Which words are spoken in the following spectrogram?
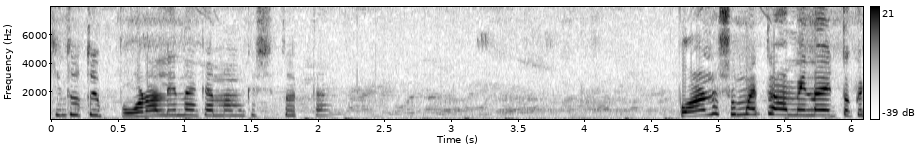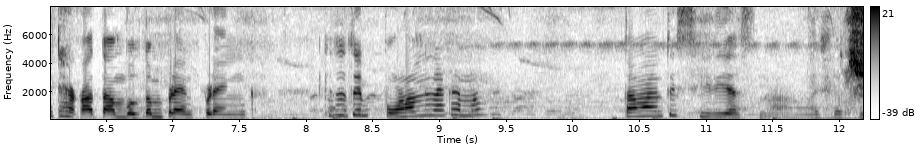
কিন্তু তুই পড়ালে না কেন আমাকে সিঁদুরটা পড়ানোর সময় তো আমি নয় তোকে ঠেকাতাম বলতাম প্র্যাঙ্ক প্র্যাঙ্ক। কিন্তু তুই পড়ালি না কেন? তার মানে তুই সিরিয়াস না আমার সাথে?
